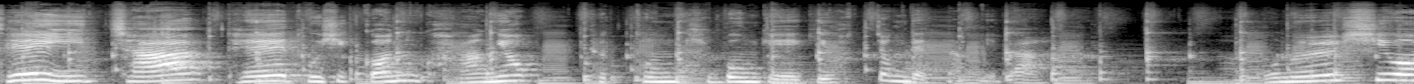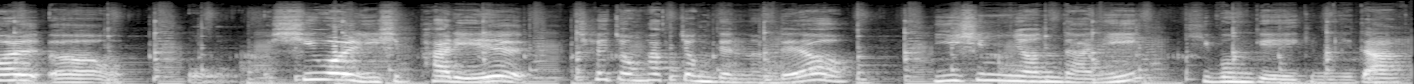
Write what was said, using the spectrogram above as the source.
제2차 대도시권 광역교통 기본계획이 확정됐답니다. 오늘 10월 어, 10월 28일 최종 확정됐는데요. 20년 단위 기본계획입니다.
